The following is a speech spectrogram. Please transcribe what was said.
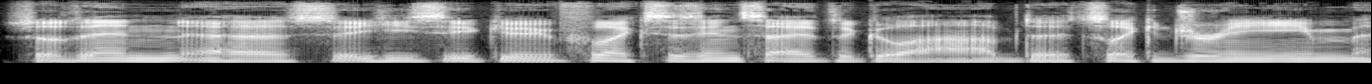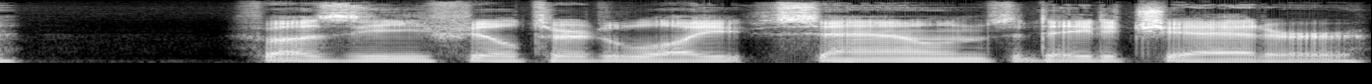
So then, uh, so he flexes inside the glob. It's like a dream, fuzzy, filtered light sounds, data chatter.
